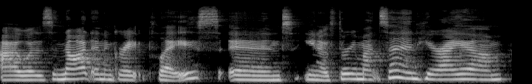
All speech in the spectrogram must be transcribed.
I was not in a great place. And, you know, three months in, here I am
